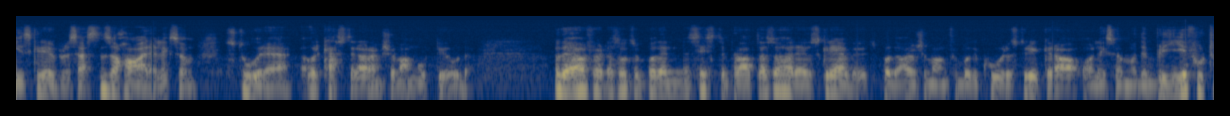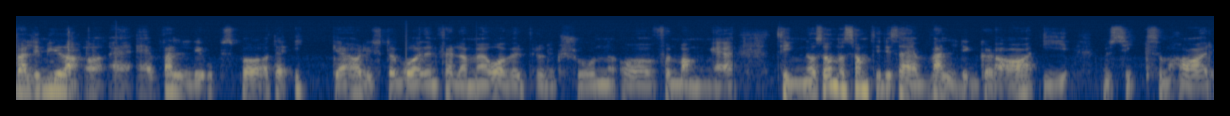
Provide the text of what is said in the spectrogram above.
i skriveprosessen så har jeg liksom store orkesterarrangement oppi hodet. Og det har ført, altså På den siste plata så har jeg jo skrevet ut både arrangement for både kor og strykere, og, liksom, og det blir fort veldig mye. da, og Jeg er veldig obs på at jeg ikke har lyst til å gå i den fella med overproduksjon og for mange ting og sånn. Og samtidig så er jeg veldig glad i musikk som har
